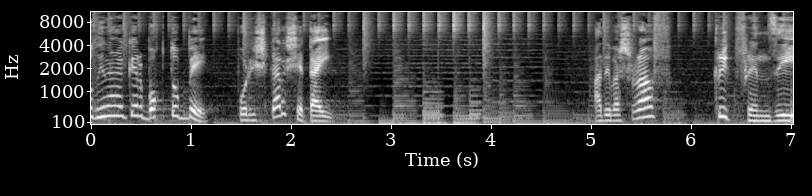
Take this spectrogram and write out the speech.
অধিনায়কের বক্তব্যে পরিষ্কার সেটাই। আদিবাস রাফ, ক্রিক ফ্রেন্জি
